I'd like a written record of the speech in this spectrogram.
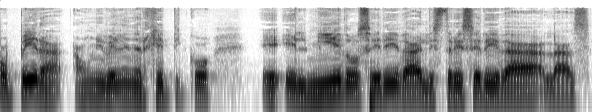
opera a un nivel energético. Eh, el miedo se hereda, el estrés se hereda, las,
